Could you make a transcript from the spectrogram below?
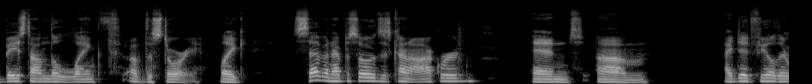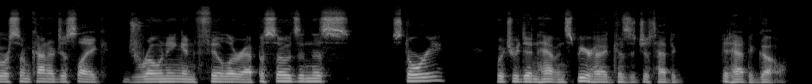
based on the length of the story. Like seven episodes is kind of awkward, and um, I did feel there were some kind of just like droning and filler episodes in this story, which we didn't have in Spearhead because it just had to it had to go.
